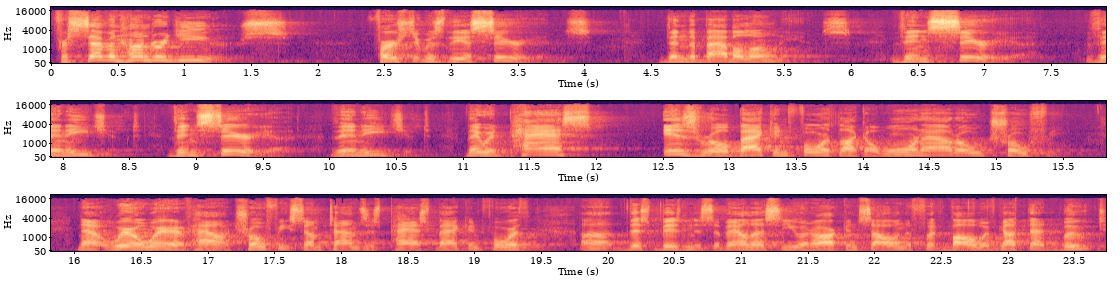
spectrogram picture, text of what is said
for 700 years. First, it was the Assyrians, then the Babylonians, then Syria, then Egypt, then Syria, then Egypt. They would pass Israel back and forth like a worn out old trophy. Now, we're aware of how a trophy sometimes is passed back and forth. Uh, this business of LSU and Arkansas and the football, we've got that boot.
